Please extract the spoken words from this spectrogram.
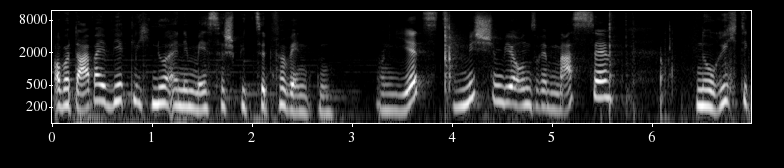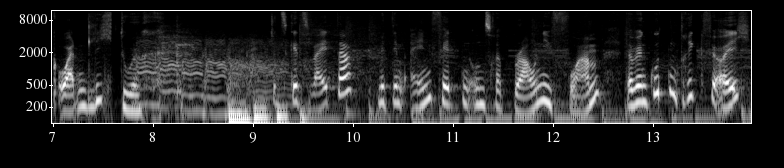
aber dabei wirklich nur eine Messerspitze verwenden. Und jetzt mischen wir unsere Masse noch richtig ordentlich durch. Jetzt geht es weiter mit dem Einfetten unserer Brownie-Form. Da habe ich einen guten Trick für euch.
